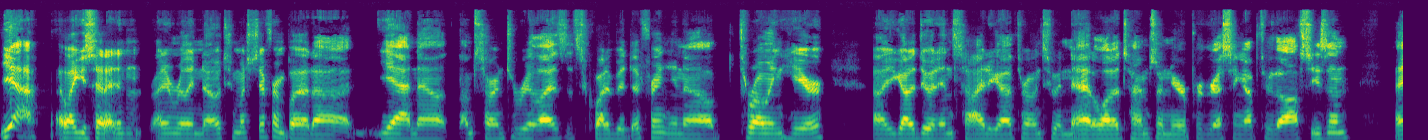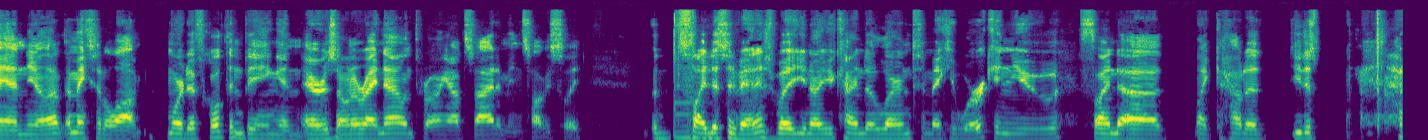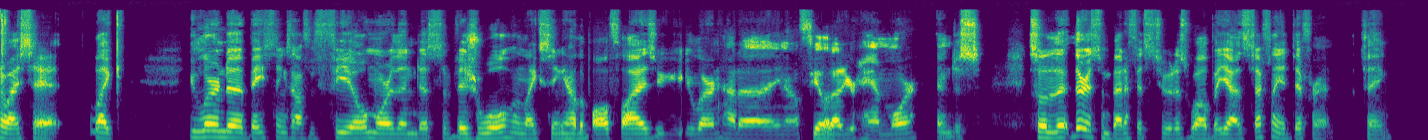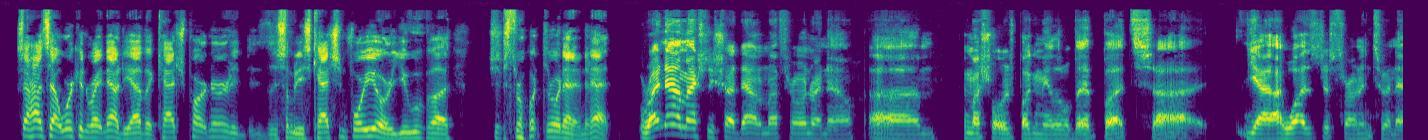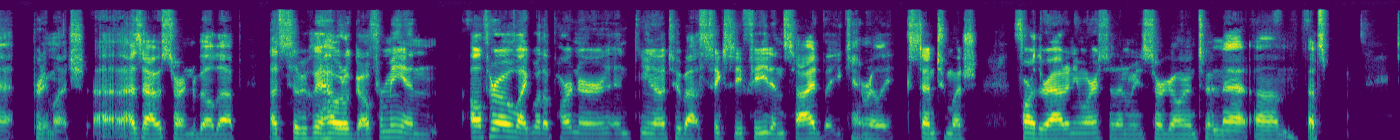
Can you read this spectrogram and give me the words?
Yeah, like you said, I didn't I didn't really know too much different, but uh, yeah, now I'm starting to realize it's quite a bit different. You know, throwing here, uh, you got to do it inside. You got to throw into a net a lot of times when you're progressing up through the off season, and you know that, that makes it a lot more difficult than being in Arizona right now and throwing outside. I mean, it's obviously a slight disadvantage, but you know you kind of learn to make it work, and you find uh like how to you just how do I say it like you learn to base things off of feel more than just a visual and like seeing how the ball flies. You, you learn how to, you know, feel it out of your hand more and just so th- there is some benefits to it as well. But yeah, it's definitely a different thing. So how's that working right now? Do you have a catch partner? Is somebody's catching for you, or are you uh, just throwing throwing at a net? Right now, I'm actually shut down. I'm not throwing right now. Um, and my shoulder's bugging me a little bit, but uh, yeah, I was just thrown into a net pretty much uh, as I was starting to build up. That's typically how it'll go for me, and I'll throw like with a partner and you know to about 60 feet inside, but you can't really extend too much farther out anywhere. So then we start going into a net. Um, that's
